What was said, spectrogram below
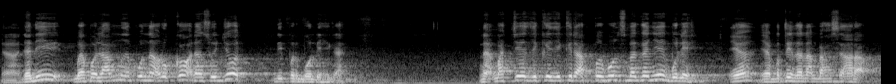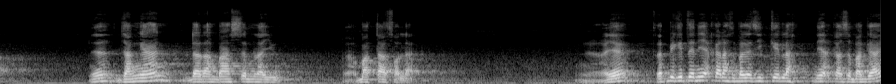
Ya, jadi berapa lama pun nak rukuk dan sujud diperbolehkan. Nak baca zikir-zikir apa pun sebagainya boleh. Ya, yang penting dalam bahasa Arab. Ya, jangan dalam bahasa Melayu. Ya, batal solat. Ya, ya. Tapi kita niatkanlah sebagai zikir lah. Niatkan sebagai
